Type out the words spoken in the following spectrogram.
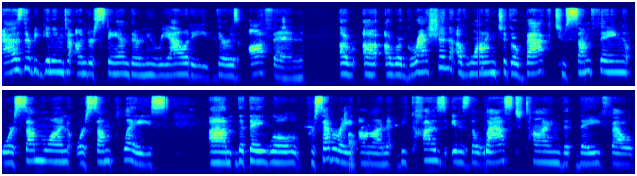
as they're beginning to understand their new reality, there is often a, a, a, regression of wanting to go back to something or someone or some place um, that they will perseverate oh. on because it is the last time that they felt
